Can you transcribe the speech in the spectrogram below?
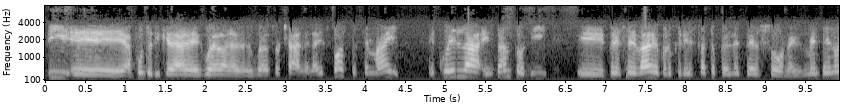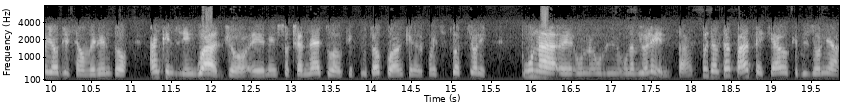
di, eh, appunto di creare guerra, guerra, sociale. La risposta semmai è quella intanto di eh, preservare quello che è stato per le persone, mentre noi oggi stiamo vedendo anche nel linguaggio e nei social network e purtroppo anche in alcune situazioni una, eh, un, un, una violenza. Poi d'altra parte è chiaro che bisogna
